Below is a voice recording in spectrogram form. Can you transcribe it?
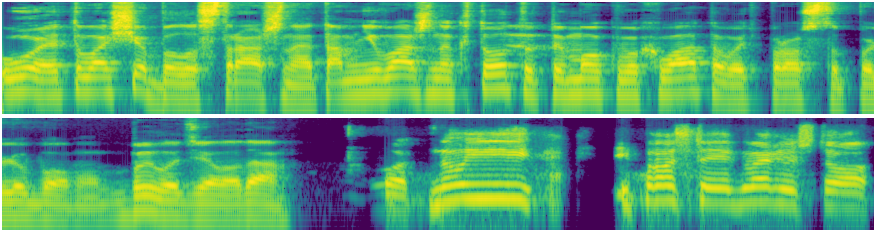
о, это вообще было страшно. Там неважно кто-то, ты мог выхватывать просто по-любому. Было дело, да. Вот. Ну и, и просто я говорю, что...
